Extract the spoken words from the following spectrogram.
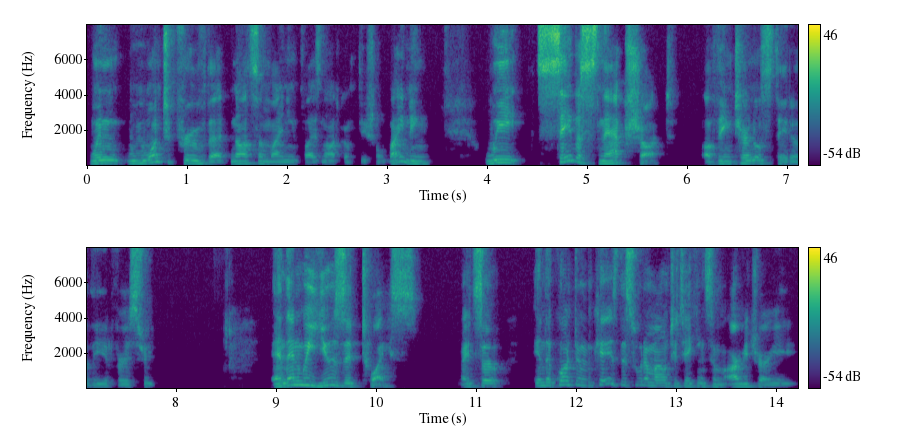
when we want to prove that not sum binding implies not computational binding, we save a snapshot of the internal state of the adversary and then we use it twice, right? So in the quantum case, this would amount to taking some arbitrary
